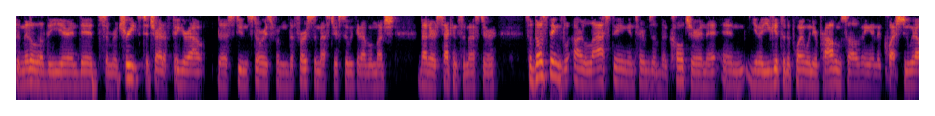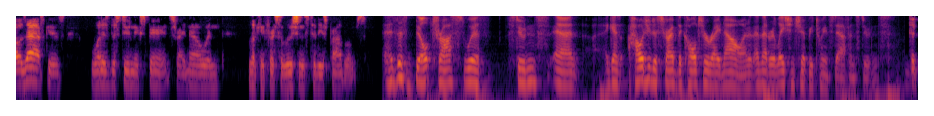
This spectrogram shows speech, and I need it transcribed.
the middle of the year and did some retreats to try to figure out the student stories from the first semester so we could have a much better second semester so those things are lasting in terms of the culture and and you know you get to the point when you're problem solving and the question we always ask is what is the student experience right now when looking for solutions to these problems? Has this built trust with students? And i guess how would you describe the culture right now and, and that relationship between staff and students? The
